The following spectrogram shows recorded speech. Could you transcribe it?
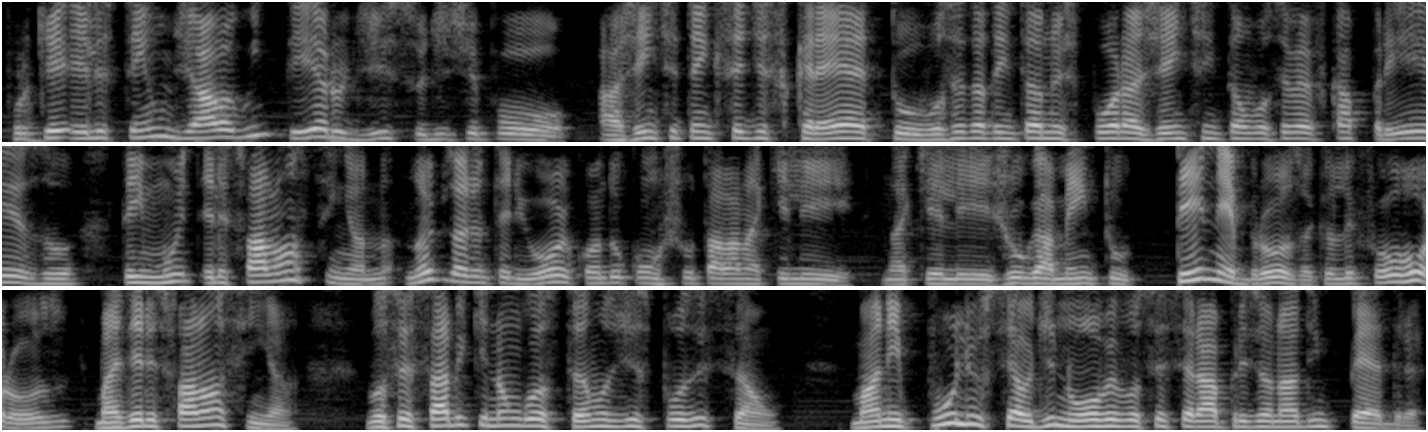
porque eles têm um diálogo inteiro disso, de tipo, a gente tem que ser discreto, você tá tentando expor a gente, então você vai ficar preso. Tem muito. Eles falam assim, ó, no episódio anterior, quando o Conchu tá lá naquele, naquele julgamento tenebroso, aquilo ali foi horroroso, mas eles falam assim, ó. Você sabe que não gostamos de exposição. Manipule o céu de novo e você será aprisionado em pedra.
